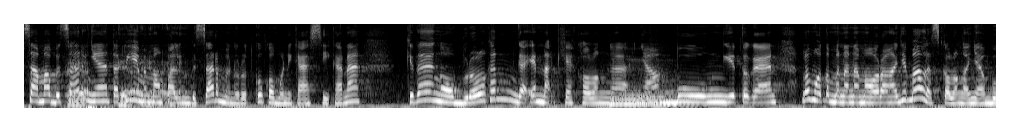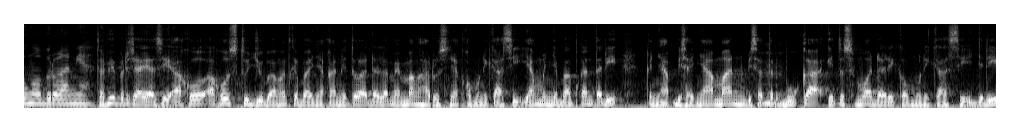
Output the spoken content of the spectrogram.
sama besarnya, Iya, tapi iya, yang memang iya, paling besar menurutku komunikasi karena kita ngobrol kan nggak enak ya kalau nggak Hmm. nyambung gitu kan. Lo mau temenan sama orang aja males kalau nggak nyambung ngobrolannya. Tapi percaya sih, aku aku setuju banget kebanyakan itu adalah memang harusnya komunikasi yang menyebabkan tadi kenya- bisa nyaman, bisa terbuka itu semua dari komunikasi. Jadi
